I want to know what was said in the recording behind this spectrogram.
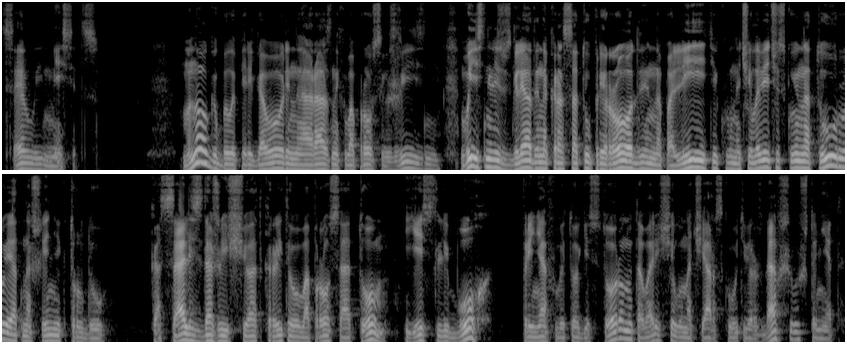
целый месяц. Много было переговорено о разных вопросах жизни, выяснились взгляды на красоту природы, на политику, на человеческую натуру и отношение к труду. Касались даже еще открытого вопроса о том, есть ли Бог, приняв в итоге сторону товарища Луначарского, утверждавшего, что нет.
